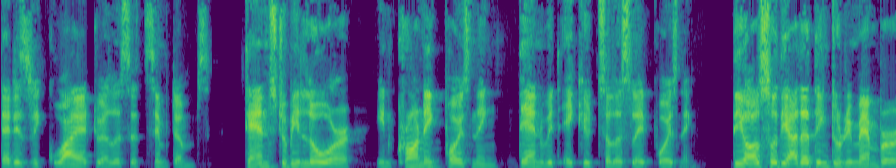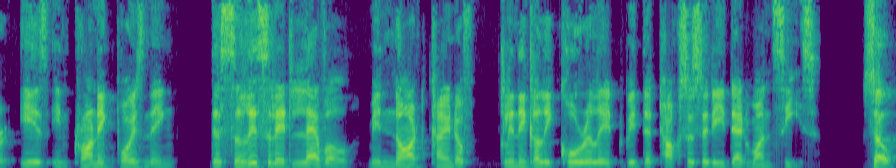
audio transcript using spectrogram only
that is required to elicit symptoms tends to be lower in chronic poisoning than with acute salicylate poisoning. The also the other thing to remember is in chronic poisoning, the salicylate level may not kind of clinically correlate with the toxicity that one sees. So,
